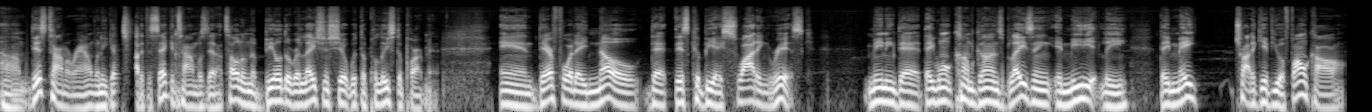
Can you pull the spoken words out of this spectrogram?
um, this time around when he got shot the second time, was that I told him to build a relationship with the police department. And therefore, they know that this could be a swatting risk, meaning that they won't come guns blazing immediately. They may try to give you a phone call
